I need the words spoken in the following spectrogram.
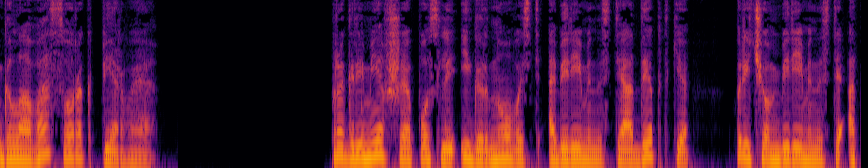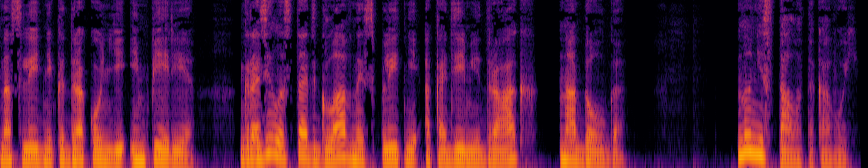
Глава 41. Прогремевшая после игр новость о беременности адептки, причем беременности от наследника драконьей империи, грозила стать главной сплетней Академии Драак надолго. Но не стала таковой.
